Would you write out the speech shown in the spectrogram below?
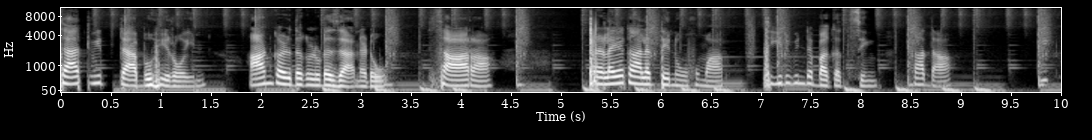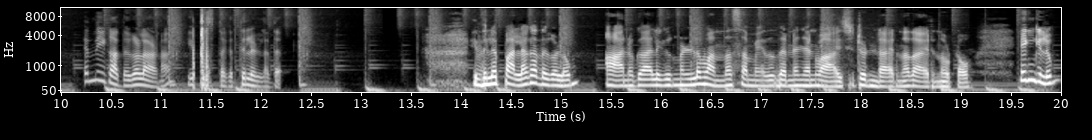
ചാറ്റ് വിത്ത് ടാബു ഹീറോയിൻ ആൺകഴുതകളുടെ ജാനഡു സാറ പ്രളയകാലത്തെ നൂഹുമാർ ചീരുവിന്റെ ഭഗത് സിംഗ് കഥ എന്നീ കഥകളാണ് ഈ പുസ്തകത്തിലുള്ളത്. ഇതിലെ പല കഥകളും ആനുകാലികങ്ങളിൽ വന്ന സമയത്ത് തന്നെ ഞാൻ വായിച്ചിട്ടുണ്ടായിരുന്നതായിരുന്നു കേട്ടോ. എങ്കിലും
